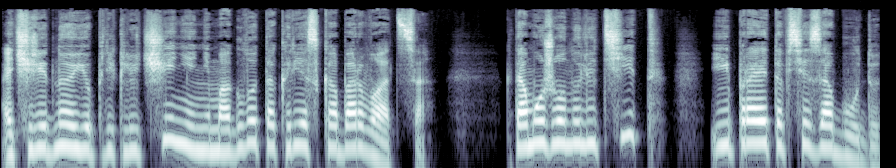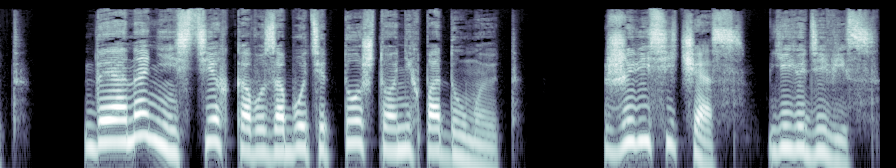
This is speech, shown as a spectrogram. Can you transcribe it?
Очередное ее приключение не могло так резко оборваться. К тому же он улетит, и про это все забудут. Да и она не из тех, кого заботит то, что о них подумают. «Живи сейчас» — ее девиз.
